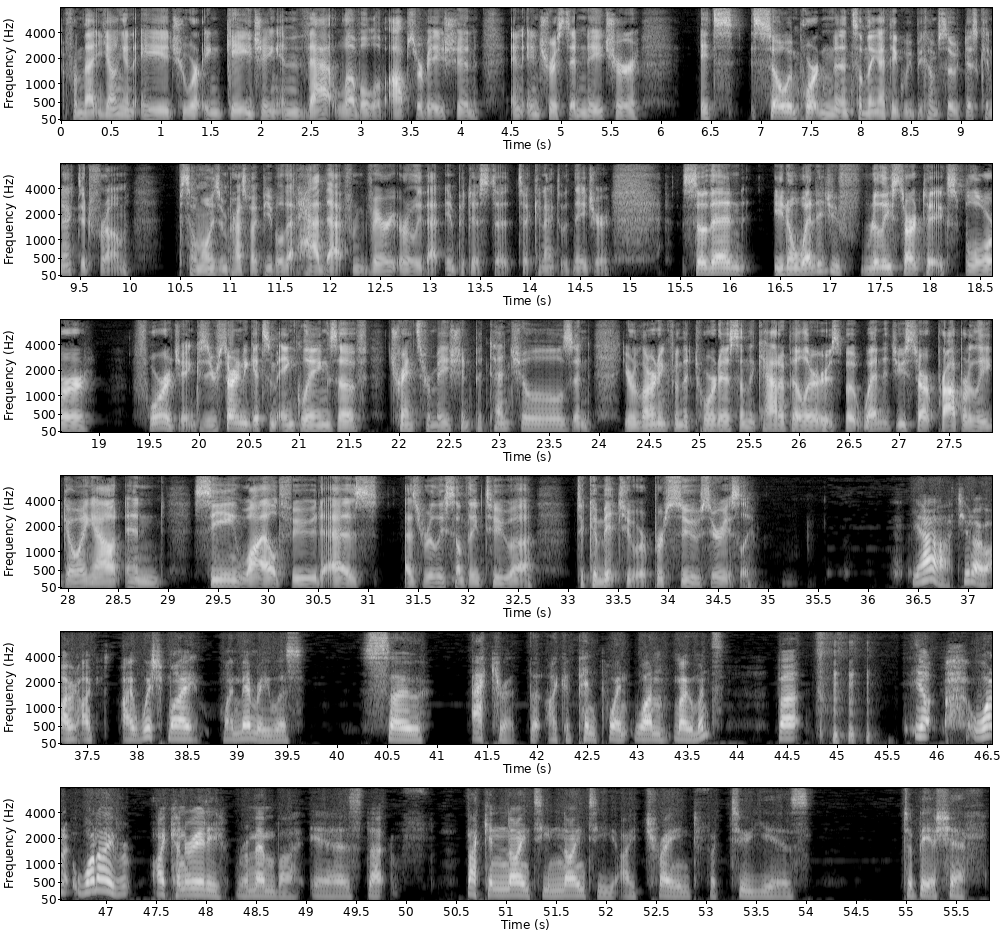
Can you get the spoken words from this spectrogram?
from that young an age who are engaging in that level of observation and interest in nature. It's so important and something I think we become so disconnected from. So I'm always impressed by people that had that from very early, that impetus to, to connect with nature. So then, you know, when did you really start to explore foraging because you're starting to get some inklings of transformation potentials and you're learning from the tortoise and the caterpillars but when did you start properly going out and seeing wild food as as really something to uh, to commit to or pursue seriously? Yeah you know I, I i wish my my memory was so accurate that i could pinpoint one moment but you know, what what i I can really remember is that back in 1990, I trained for two years to be a chef.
